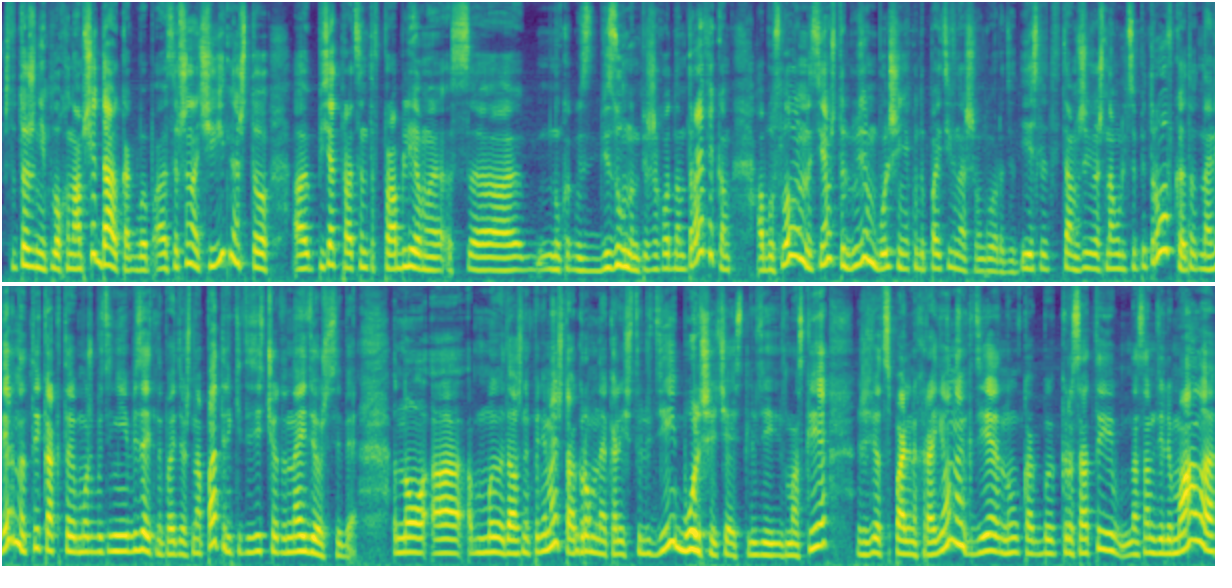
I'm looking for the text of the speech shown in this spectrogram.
что тоже неплохо. Но вообще, да, как бы а, совершенно очевидно, что 50% а, проблемы с, а, ну, как бы с безумным пешеходным трафиком обусловлено тем, что людям больше некуда пойти в нашем городе. Если ты там живешь на улице Петровка, то, наверное, ты как-то, может быть, и не обязательно пойдешь на Патрике, ты здесь что-то найдешь себе. Но а, мы должны понимать, что огромное количество людей, большая часть людей в Москве живет в спальных районах, где, ну, как бы красоты на самом деле мало,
